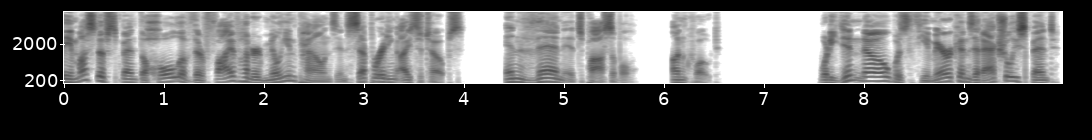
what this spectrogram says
They must have spent the whole of their 500 million pounds in separating isotopes, and then it's possible. Unquote. What he didn't know was that the Americans had actually spent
